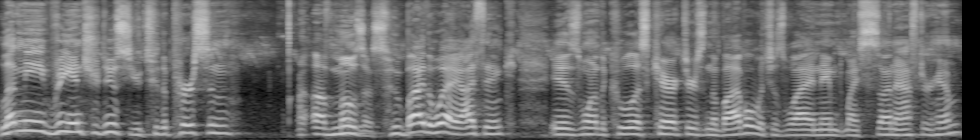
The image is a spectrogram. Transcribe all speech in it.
Let me reintroduce you to the person of Moses, who, by the way, I think is one of the coolest characters in the Bible, which is why I named my son after him.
